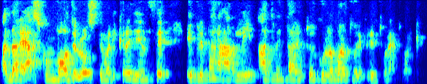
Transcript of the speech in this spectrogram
andare a sconvolgere lo sistema di credenze e prepararli a diventare i tuoi collaboratori per il tuo network.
